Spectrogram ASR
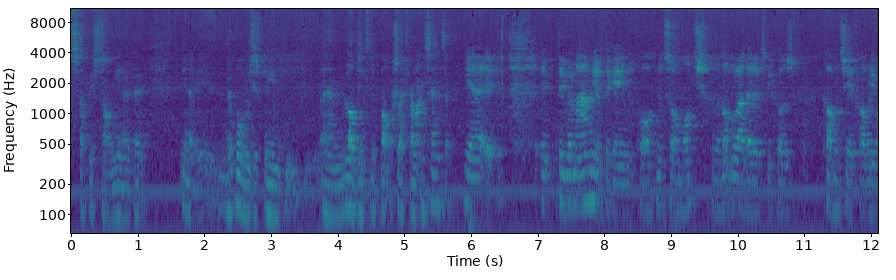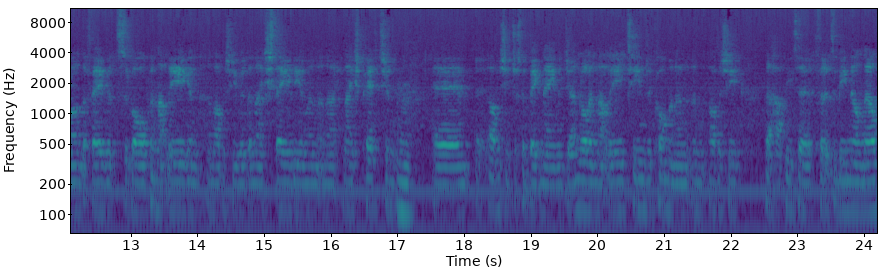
stoppage time, you know, the, you know, the ball was just being um, lobbed into the box left, right, and centre. Yeah, it, it, they remind me of the game at Portsmouth so much, and I don't know whether it's because Coventry are probably one of the favourites to go up in that league, and, and obviously with a nice stadium and a nice pitch, and mm. um, obviously just a big name in general in that league. Teams are coming, and, and obviously they're happy to for it to be nil nil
